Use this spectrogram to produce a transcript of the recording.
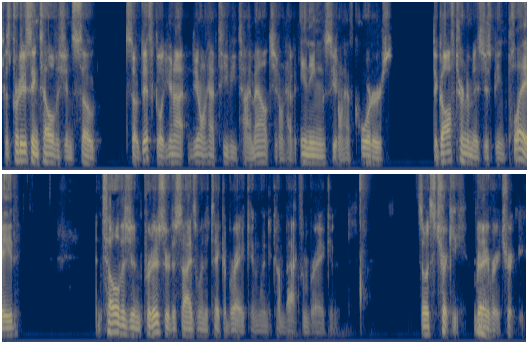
Because producing television so so difficult. You're not you don't have TV timeouts, you don't have innings, you don't have quarters. The golf tournament is just being played, and television producer decides when to take a break and when to come back from break, and so it's tricky, very Yeah. very tricky.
